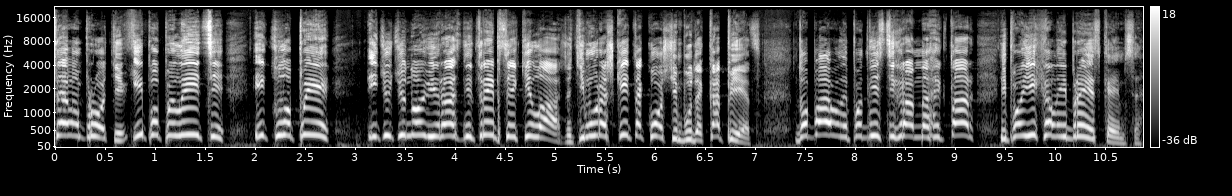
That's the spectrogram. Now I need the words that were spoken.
Це вам проти і попелиці, і клопи, і тютюнові різні трипси, які лажать. І мурашки також їм буде капець. Добавили по 200 грам на гектар і поїхали і бризкаємося.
